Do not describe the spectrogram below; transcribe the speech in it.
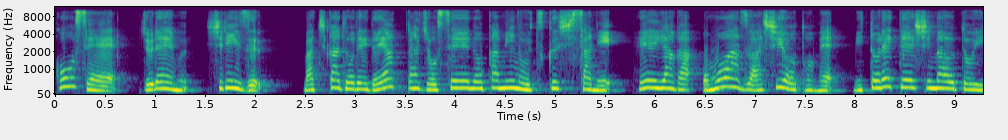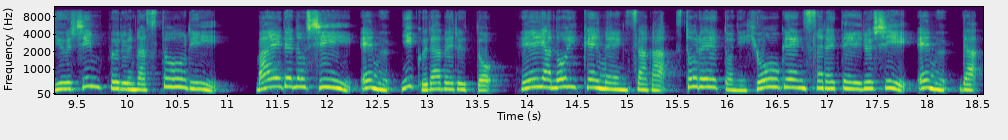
後世、ジュレーム、シリーズ。街角で出会った女性の髪の美しさに、平野が思わず足を止め、見とれてしまうというシンプルなストーリー。前での CM に比べると、平野のイケメンさがストレートに表現されている CM だ。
